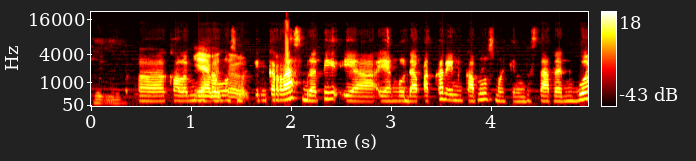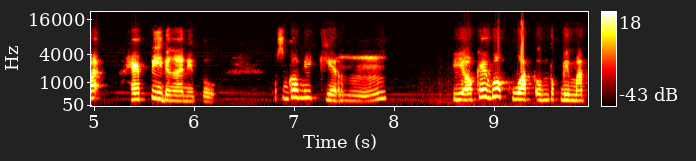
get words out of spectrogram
Hmm. Eh, kalau Iya, misalkan lo betul. semakin keras berarti ya yang lo dapatkan income lo semakin besar dan gue happy dengan itu terus gue mikir Mhm. ya oke gue kuat untuk lima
